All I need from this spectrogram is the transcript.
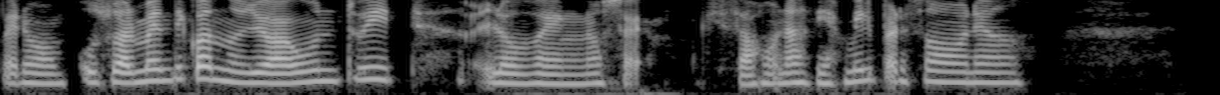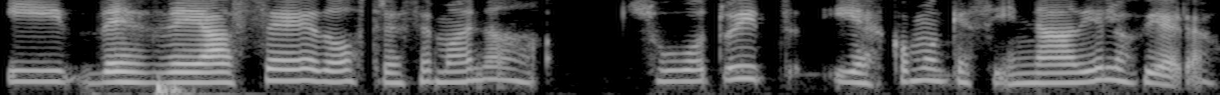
Pero usualmente cuando yo hago un tweet, lo ven, no sé, quizás unas 10.000 personas. Y desde hace dos, tres semanas subo tweets y es como que si nadie los viera.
